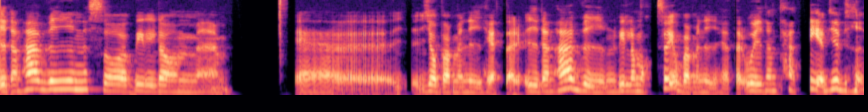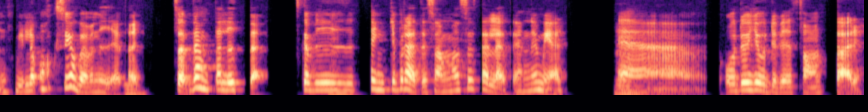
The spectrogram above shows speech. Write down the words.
i den här vyn så vill de eh, eh, jobba med nyheter. I den här vyn vill de också jobba med nyheter och i den här tredje vyn vill de också jobba med nyheter. Mm. Så vänta lite, ska vi Mm. tänka på det här tillsammans istället ännu mer? Mm. Eh, och då gjorde vi ett sånt där,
